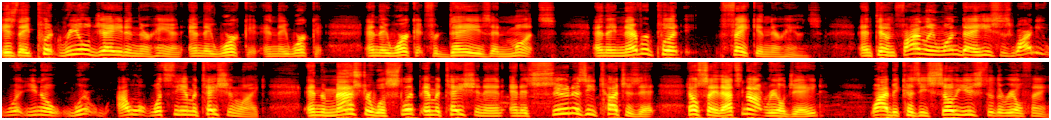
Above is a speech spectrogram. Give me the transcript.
is they put real jade in their hand and they work it and they work it and they work it for days and months and they never put fake in their hands. And then finally one day he says, "Why do you, what, you know, what, I want, what's the imitation like?" And the master will slip imitation in, and as soon as he touches it, he'll say, "That's not real jade." Why? Because he's so used to the real thing.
